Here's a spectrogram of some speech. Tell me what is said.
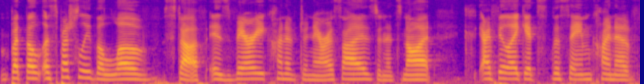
but the especially the love stuff is very kind of genericized and it's not I feel like it's the same kind of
